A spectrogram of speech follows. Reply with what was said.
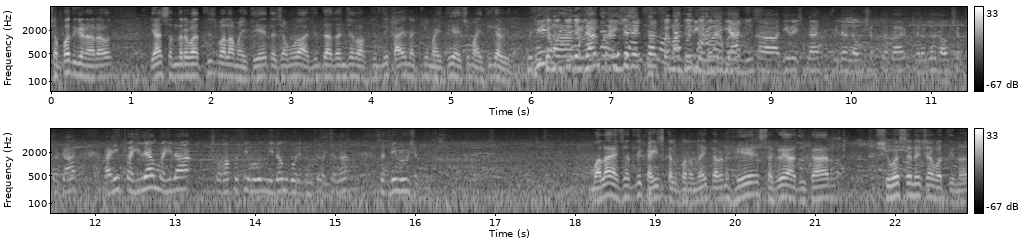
शपथ घेणार आहोत. या संदर्भातलीच मला माहिती आहे. त्याच्यामुळं अजितदादांच्या बाबतीतली काय नक्की माहिती आहे याची माहिती घ्यावी लागेल. म्हणजे अधिवेशनात दिलं जाऊ शकतं का? ठरवलं जाऊ शकतं का? आणि पहिल्या महिला सभापती म्हणून नीलम गोरे तुमच्या संधी मिळू शकते. मला याच्यातली काहीच कल्पना नाही कारण हे सगळे अधिकार शिवसेनेच्या वतीनं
